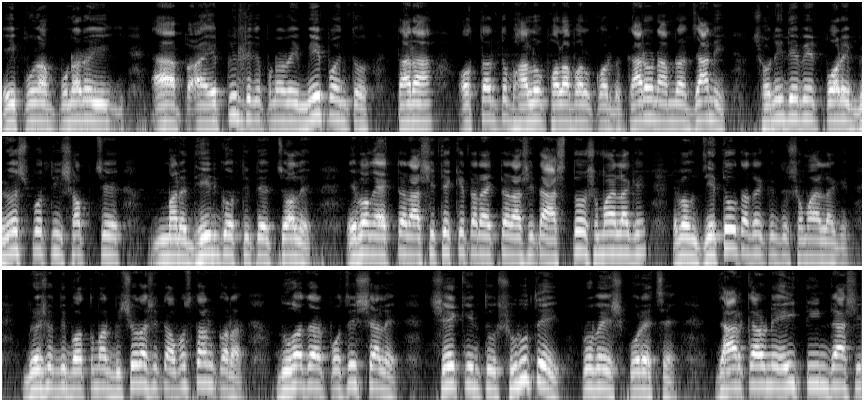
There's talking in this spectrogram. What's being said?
এই পনেরো- পনেরোই এপ্রিল থেকে পনেরোই মে পর্যন্ত তারা অত্যন্ত ভালো ফলাফল করবে। কারণ আমরা জানি, শনিদেবের পরে বৃহস্পতি সবচেয়ে মানে ধীর গতিতে চলে এবং একটা রাশি থেকে তারা একটা রাশিতে আসতেও সময় লাগে এবং যেতেও তাদের কিন্তু সময় লাগে। বৃহস্পতি বর্তমান বিশ্ব রাশিতে অবস্থান করা দু হাজার পঁচিশ সালে সে কিন্তু শুরুতেই প্রবেশ করেছে। যার কারণে এই তিন রাশি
